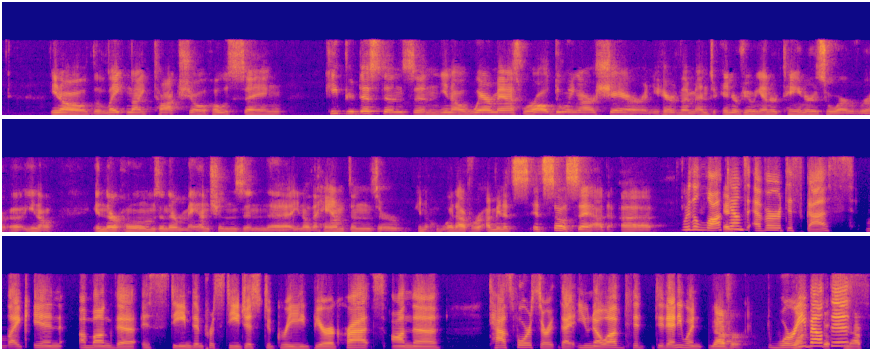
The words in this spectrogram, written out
you know, the late night talk show hosts saying, keep your distance and, you know, wear masks. We're all doing our share. And you hear them ent- interviewing entertainers who are, uh, you know, in their homes and their mansions in, uh, you know, the Hamptons or, you know, whatever. I mean, it's it's so sad. Uh, Were the lockdowns and, ever discussed? like in among the esteemed and prestigious degreed bureaucrats on the task force or that you know of? Did did anyone never worry Not, about this? Never.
